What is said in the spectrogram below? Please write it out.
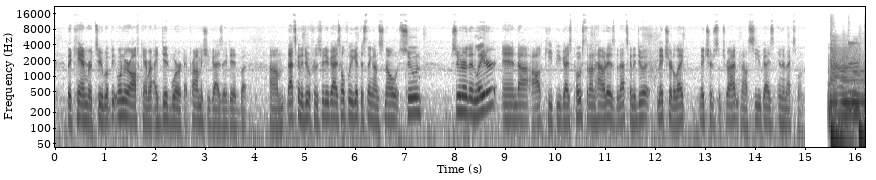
the camera too. But when we were off camera, I did work. I promise you guys I did. But um, that's going to do it for this video, guys. Hopefully, you get this thing on snow soon, sooner than later, and uh, I'll keep you guys posted on how it is. But that's going to do it. Make sure to like, make sure to subscribe, and I'll see you guys in the next one.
